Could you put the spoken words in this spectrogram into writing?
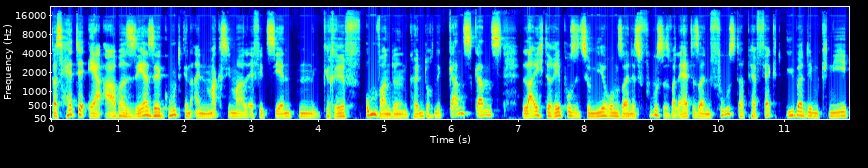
Das hätte er aber sehr, sehr gut in einen maximal effizienten Griff umwandeln können durch eine ganz, ganz leichte Repositionierung seines Fußes, weil er hätte seinen Fuß da perfekt über dem Knie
